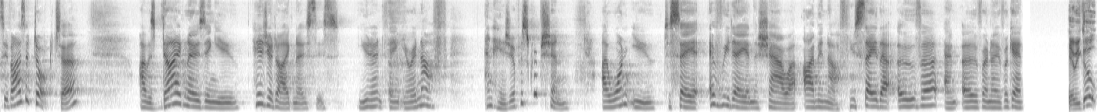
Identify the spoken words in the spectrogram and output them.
So if I was a doctor, I was diagnosing you, here's your diagnosis. You don't think you're enough, and here's your prescription. I want you to say it every day in the shower I'm enough. You say that over and over and over again. Here we go.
